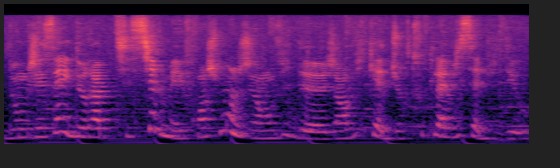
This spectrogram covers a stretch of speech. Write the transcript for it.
Donc j'essaye de rapetissir mais franchement j'ai envie, envie qu'elle dure toute la vie cette vidéo.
